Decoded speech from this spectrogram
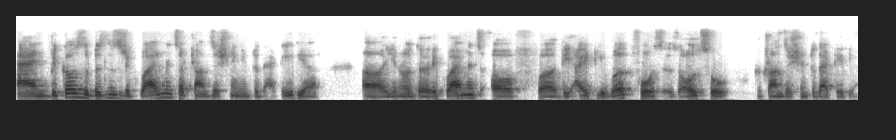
And because the business requirements are transitioning into that area uh, you know the requirements of uh, the IT workforce is also to transition to that area.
